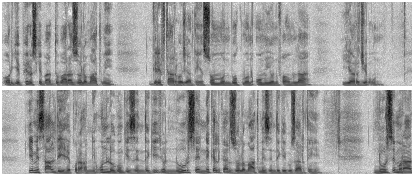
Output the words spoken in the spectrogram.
اور یہ پھر اس کے بعد دوبارہ ظلمات میں گرفتار ہو جاتے ہیں۔ سم من بک من اوم فہم لا یارج اون یہ مثال دی ہے قرآن نے ان لوگوں کی زندگی جو نور سے نکل کر ظلمات میں زندگی گزارتے ہیں۔ نور سے مراد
